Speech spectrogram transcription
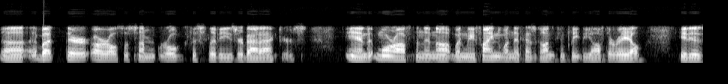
uh, but there are also some rogue facilities or bad actors. And more often than not, when we find one that has gone completely off the rail, it is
